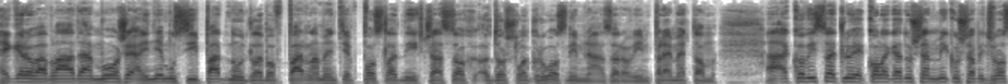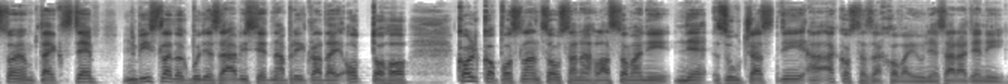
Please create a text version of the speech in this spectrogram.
Hegerová vláda môže aj nemusí padnúť, lebo v parlamente v posledných časoch došlo k rôznym názorovým premetom. A ako vysvetľuje kolega Dušan Mikušovič vo svojom texte, výsledok bude závisieť napríklad aj od toho, koľko poslancov sa na hlasovaní nezúčastní a ako sa zachovajú nezaradení.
